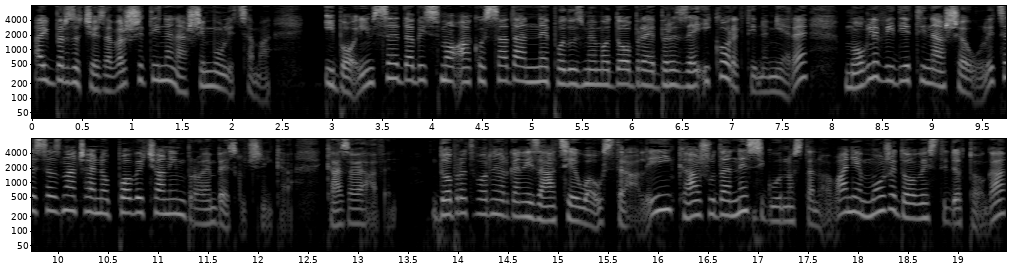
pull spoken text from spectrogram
a i brzo će završiti na našim ulicama. I bojim se da bismo, ako sada ne poduzmemo dobre, brze i korektivne mjere, mogli vidjeti naše ulice sa značajno povećanim brojem beskućnika, kazao je Aven. Dobrotvorne organizacije u Australiji kažu da nesigurno stanovanje može dovesti do toga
